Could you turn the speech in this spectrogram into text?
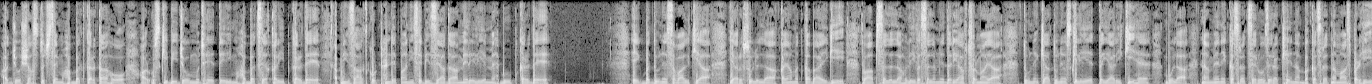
اور جو شخص تجھ سے محبت کرتا ہو اور اس کی بھی جو مجھے تیری محبت سے قریب کر دے، اپنی ذات کو ٹھنڈے پانی سے بھی زیادہ میرے لیے محبوب کر دے۔ ایک بدو نے سوال کیا، یا رسول اللہ، قیامت کب آئے گی؟ تو آپ صلی اللہ علیہ وسلم نے دریافت فرمایا، تو نے، کیا تو نے اس کے لیے تیاری کی ہے؟ بولا، نہ میں نے کثرت سے روزے رکھے، نہ بکثرت نماز پڑھی،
